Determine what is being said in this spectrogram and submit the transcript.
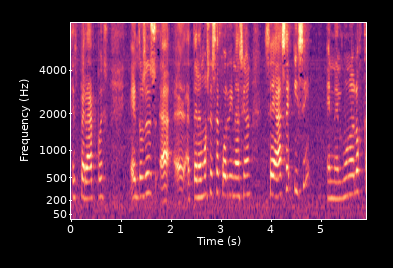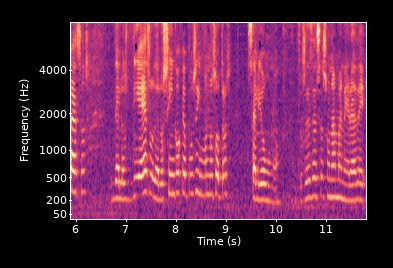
esperar, pues. Entonces tenemos esa coordinación, se hace y sí, en alguno de los casos, de los 10 o de los 5 que pusimos nosotros, salió uno. Entonces esa es una manera de,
